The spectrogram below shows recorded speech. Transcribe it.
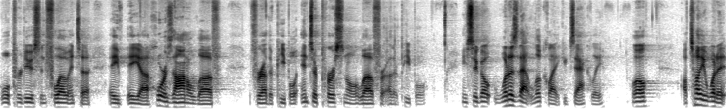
will produce and flow into a, a, a uh, horizontal love for other people, interpersonal love for other people. And you say, go, what does that look like exactly? Well, I'll tell you what it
